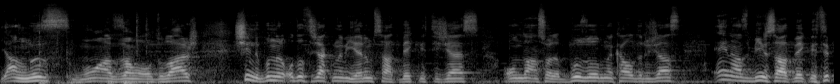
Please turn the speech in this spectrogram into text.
Yalnız muazzam oldular. Şimdi bunları oda sıcaklığında bir yarım saat bekleteceğiz. Ondan sonra da buzdolabına kaldıracağız. En az bir saat bekletip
